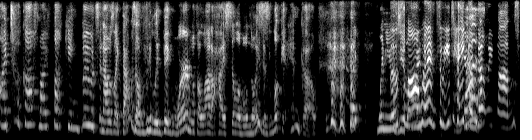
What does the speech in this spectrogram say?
I took off my fucking boots. And I was like, that was a really big word with a lot of high syllable noises. Look at him go. Like, when you those small with, wins, we take yes, them, don't we, moms?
